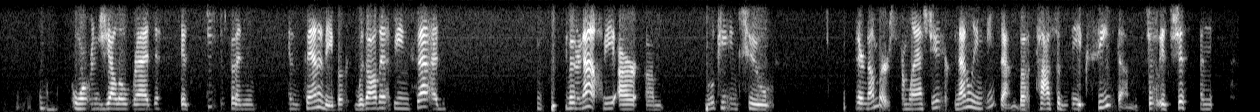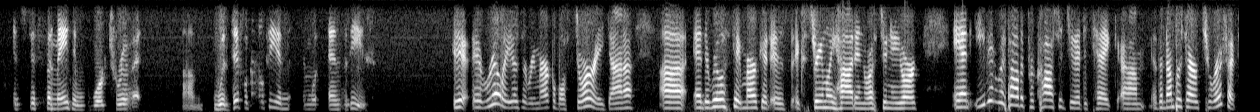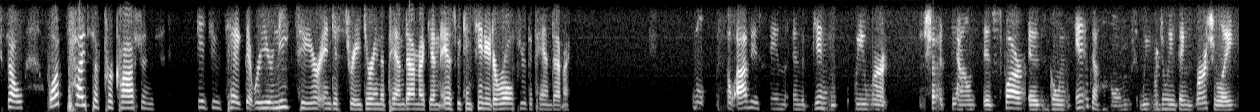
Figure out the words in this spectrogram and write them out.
orange, yellow, red. It's just been insanity. But with all that being said, believe or not, we are um, looking to their numbers from last year, not only meet them, but possibly exceed them. So it's just been it's just amazing. We've worked through it um, with difficulty and, and, and with ease. It, it really is a remarkable story, Donna. Uh, and the real estate market is extremely hot in Western New York. And even with all the precautions you had to take, um, the numbers are terrific. So, what types of precautions did you take that were unique to your industry during the pandemic and as we continue to roll through the pandemic? Well, so obviously in, in the beginning, we were shut down as far as going into homes. We were doing things virtually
